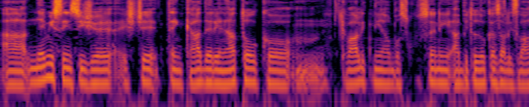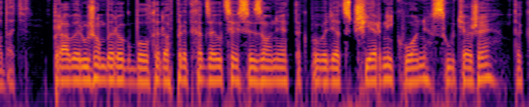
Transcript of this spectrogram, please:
A nemyslím si, že ešte ten káder je natoľko mm, kvalitný alebo skúsený, aby to dokázali zvládať práve Ružomberok bol teda v predchádzajúcej sezóne, tak povediac, čierny kôň súťaže, tak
